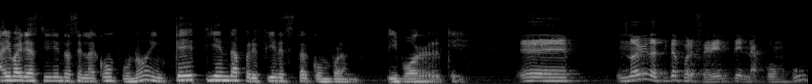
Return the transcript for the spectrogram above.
Hay varias tiendas en la compu, ¿no? ¿En qué tienda prefieres estar comprando? ¿Y por qué? Eh, no hay una tienda preferente en la compu.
